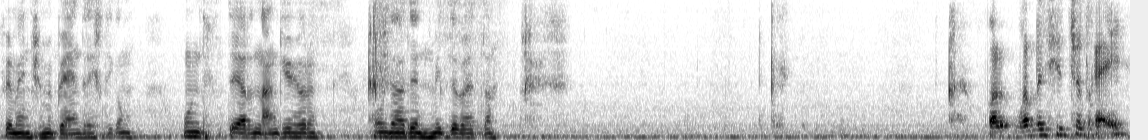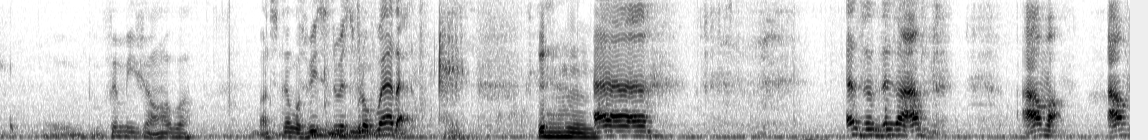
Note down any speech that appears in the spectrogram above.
Für Menschen mit Beeinträchtigung und deren Angehörigen und auch den Mitarbeitern. War, waren das jetzt schon drei? Für mich schon, aber wenn du noch was wissen willst, frag weiter. Äh, also das heißt, auch, auch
